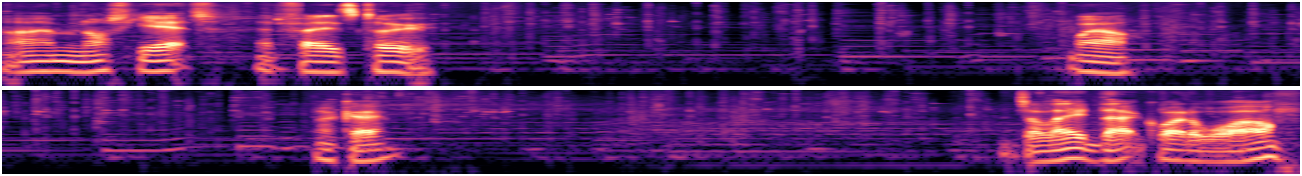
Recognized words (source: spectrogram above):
I'm not yet at phase two. Wow. Okay. Delayed that quite a while.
